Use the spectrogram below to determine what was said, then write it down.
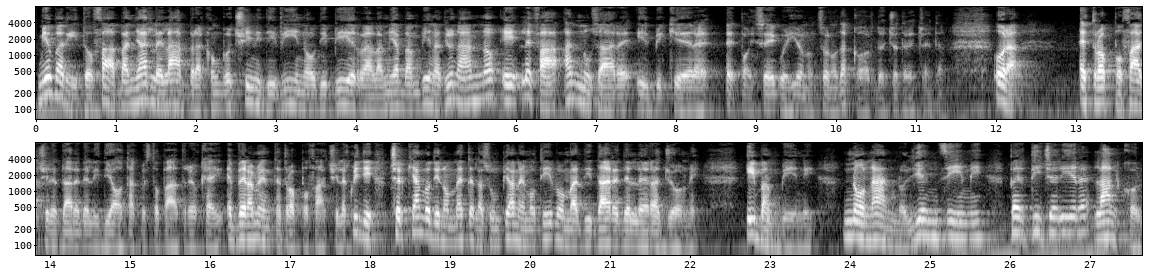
Mio marito fa bagnare le labbra con goccini di vino o di birra alla mia bambina di un anno e le fa annusare il bicchiere e poi segue io non sono d'accordo, eccetera, eccetera. Ora, è troppo facile dare dell'idiota a questo padre, ok? È veramente troppo facile. Quindi cerchiamo di non metterla su un piano emotivo, ma di dare delle ragioni. I bambini non hanno gli enzimi per digerire l'alcol.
